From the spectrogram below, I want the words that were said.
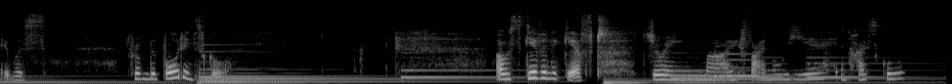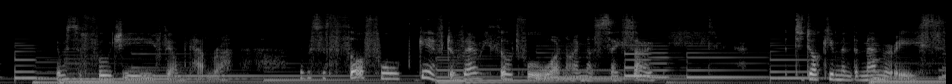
it was from the boarding school. I was given a gift during my final year in high school. It was a Fuji film camera. It was a thoughtful gift, a very thoughtful one, I must say so document the memories.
